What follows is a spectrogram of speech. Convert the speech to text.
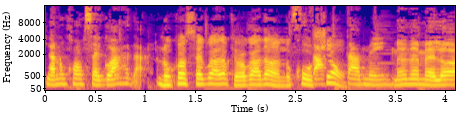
Já não consegue guardar. não consegue guardar, porque vai guardar no colchão. Exatamente. Mas não é melhor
